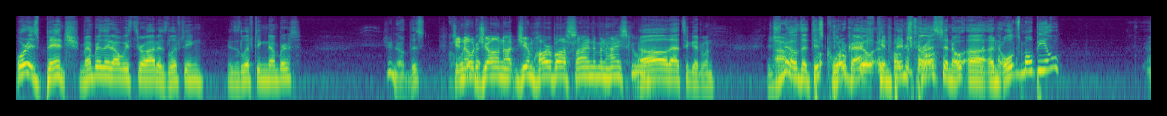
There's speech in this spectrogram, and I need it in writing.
Or his bench. Remember they'd always throw out his lifting his lifting numbers. Did you know this? Do you know John uh, Jim Harbaugh signed him in high school? Oh, that's a good one. Did you Uh, know that this Po- quarterback Pocatello- can bench Pocatello? press an uh, an Oldsmobile?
